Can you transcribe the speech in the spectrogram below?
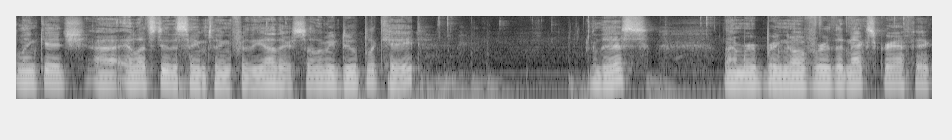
linkage uh, and let's do the same thing for the other. so let me duplicate this. Let me bring over the next graphic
